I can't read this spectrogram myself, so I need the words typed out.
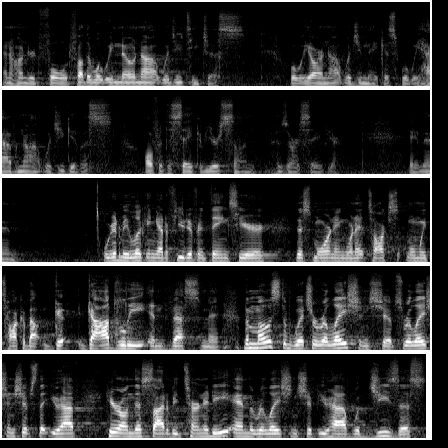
and 100 fold? Father, what we know not, would you teach us? What we are not, would you make us? What we have not, would you give us? All for the sake of your Son, who's our Savior. Amen. We're going to be looking at a few different things here this morning when it talks when we talk about g- godly investment. The most of which are relationships, relationships that you have here on this side of eternity and the relationship you have with Jesus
